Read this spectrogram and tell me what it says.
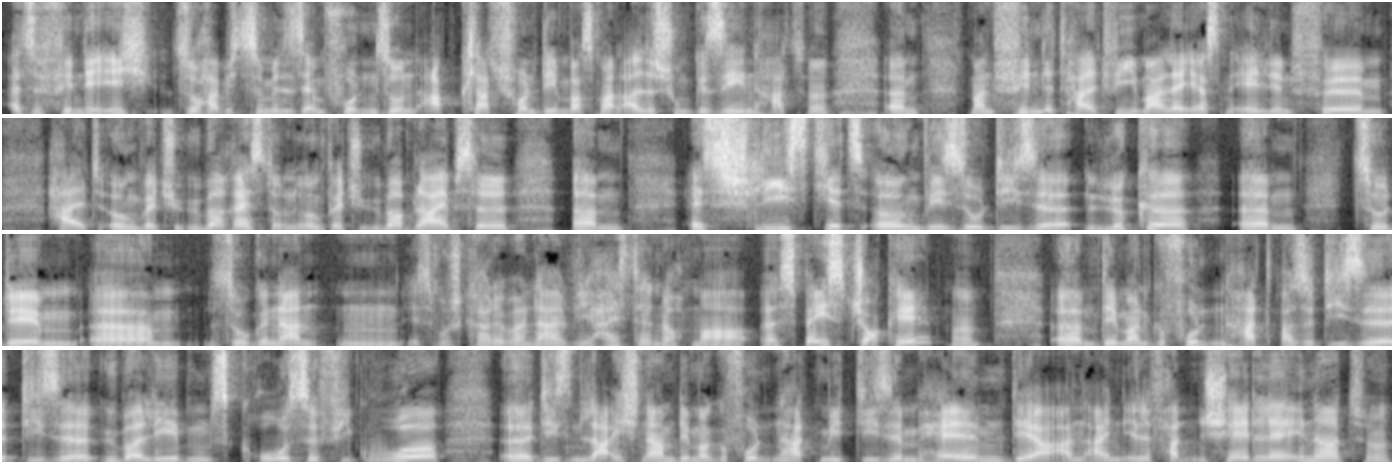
also finde ich, so habe ich zumindest empfunden, so ein Abklatsch von dem, was man alles schon gesehen hat. Ne? Ähm, man findet halt wie im allerersten Alien-Film halt irgendwelche Überreste und irgendwelche Überbleibsel. Ähm, es schließt jetzt irgendwie so diese Lücke ähm, zu dem ähm, sogenannten, jetzt muss ich gerade übernehmen, wie heißt der nochmal, äh, Space Jockey, ne? Ähm, den man gefunden hat. Also diese, diese überlebensgroße Figur, äh, diesen Leichnam, den man gefunden hat mit diesem Helm, der an einen Elefantenschädel erinnert. Ne?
